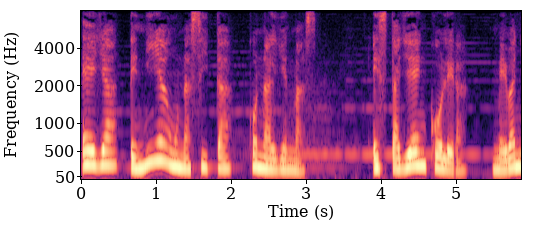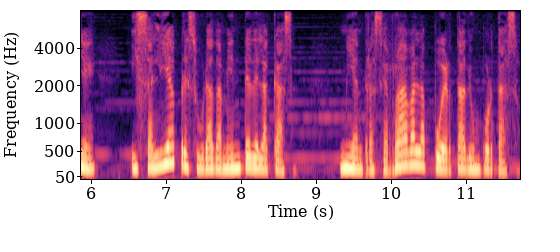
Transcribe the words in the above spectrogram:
ella tenía una cita con alguien más. Estallé en cólera, me bañé y salí apresuradamente de la casa, mientras cerraba la puerta de un portazo.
